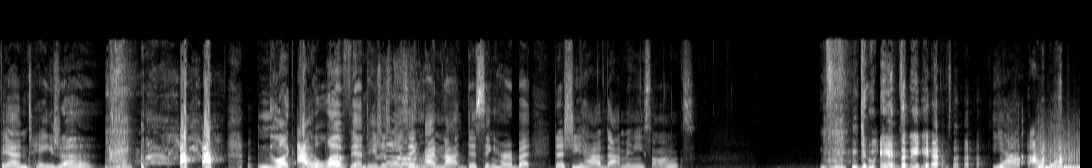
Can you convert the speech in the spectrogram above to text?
Fantasia? Look, I love Fantasia's music. I'm not dissing her, but does she have that many songs? Do Anthony have that? Yeah, I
